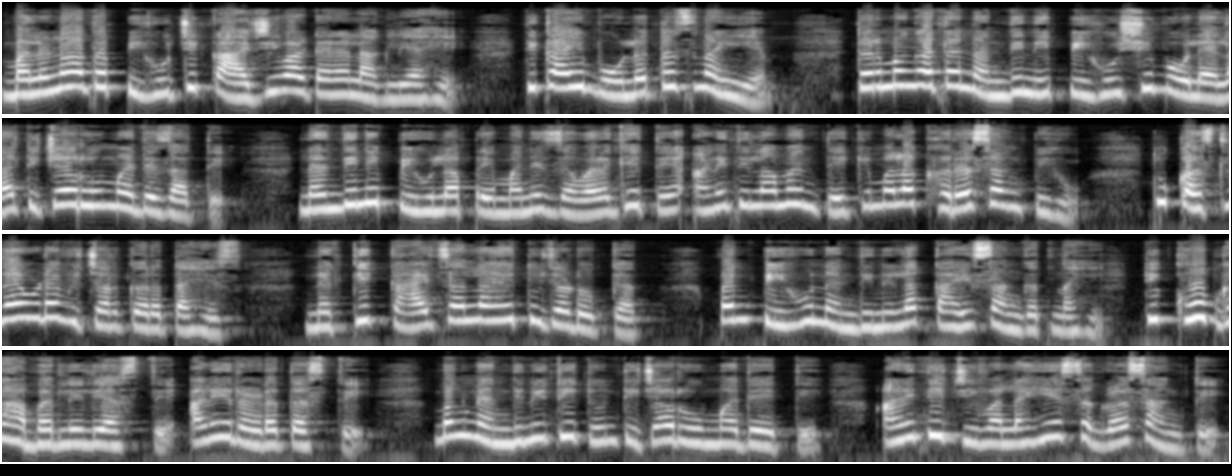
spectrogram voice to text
मला ना आता पिहूची काळजी वाटायला लागली आहे. ती काही बोलतच नाहीये. तर मग आता नंदिनी पिहूशी बोलायला तिच्या रूममध्ये जाते. नंदिनी पिहूला प्रेमाने जवळ घेते आणि तिला म्हणते की मला खरं सांग पिहू तू कसला एवढा विचार करत आहेस? नक्की काय चाललं आहे तुझ्या डोक्यात? पण पिहू नंदिनीला काही सांगत नाही. ती खूप घाबरलेली असते आणि रडत असते. मग नंदिनी तिथून तिच्या रूममध्ये येते आणि ती जीवालाही हे सगळं सांगते.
